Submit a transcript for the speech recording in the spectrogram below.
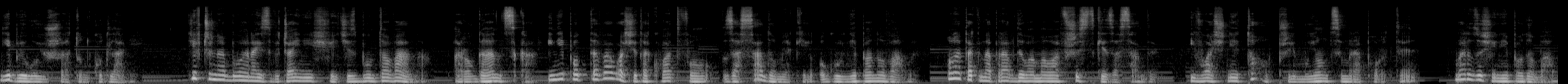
nie było już ratunku dla niej. Dziewczyna była najzwyczajniej w świecie zbuntowana, arogancka i nie poddawała się tak łatwo zasadom, jakie ogólnie panowały. Ona tak naprawdę łamała wszystkie zasady. I właśnie to przyjmującym raporty bardzo się nie podobało.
